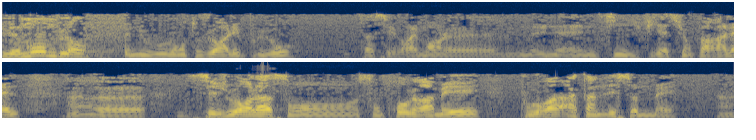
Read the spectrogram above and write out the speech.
le Mont Blanc. Nous voulons toujours aller plus haut. Ça, c'est vraiment une, signification parallèle. Hein. Euh, ces joueurs-là sont, sont programmés pour atteindre les sommets. Hein.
